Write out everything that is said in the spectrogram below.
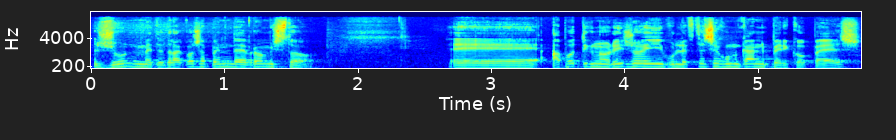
ζουν με 450 ευρώ μισθό. Ε, από ό,τι γνωρίζω, οι βουλευτές έχουν κάνει περικοπές.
